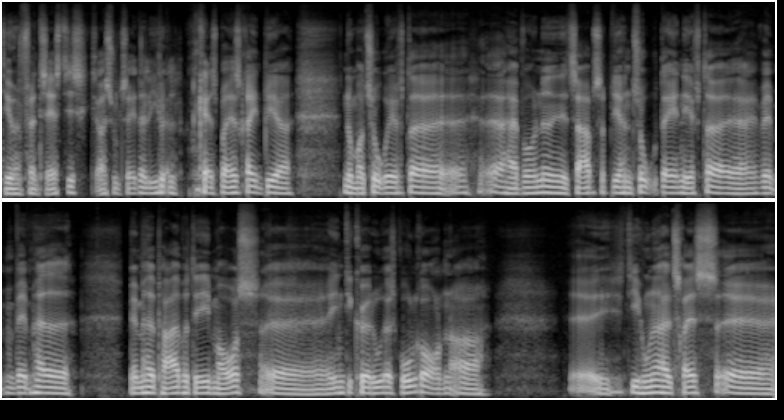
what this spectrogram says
det er jo et fantastisk resultat alligevel. Kasper Askren bliver nummer to efter øh, at have vundet en etape, så bliver han to dagen efter. Øh, hvem, hvem, havde, hvem havde peget på det i morges, øh, inden de kørte ud af skolegården, og øh, de 150 øh,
